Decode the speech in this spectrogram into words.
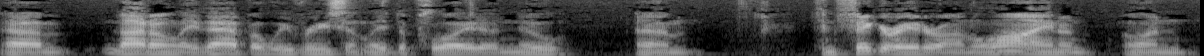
Um, not only that, but we've recently deployed a new um, configurator online on, on.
